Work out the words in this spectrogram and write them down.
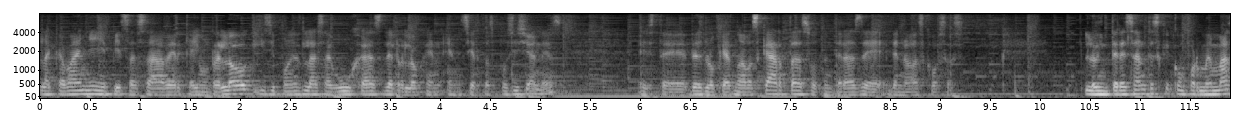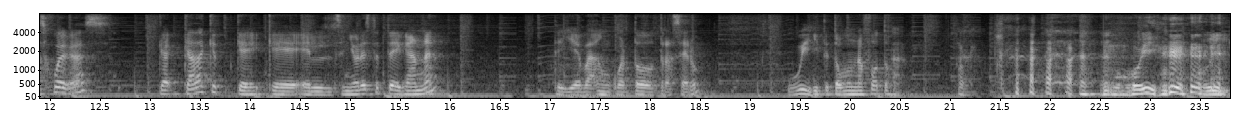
la cabaña y empiezas a ver que hay un reloj y si pones las agujas del reloj en, ciertas posiciones, este, desbloqueas nuevas cartas o te enteras de, nuevas cosas. Lo interesante es que conforme más juegas, cada que, que- que el señor este te gana, te lleva a un cuarto trasero y te toma una foto. Ah. Uy. Uy.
